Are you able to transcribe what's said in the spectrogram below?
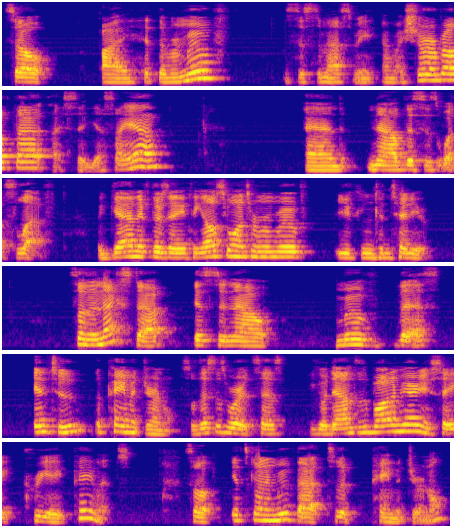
So I hit the remove. The system asks me, am I sure about that? I say, yes, I am. And now this is what's left. Again, if there's anything else you want to remove, you can continue. So the next step is to now move this into the payment journal. So this is where it says, you go down to the bottom here and you say create payments. So it's going to move that to the payment journal.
